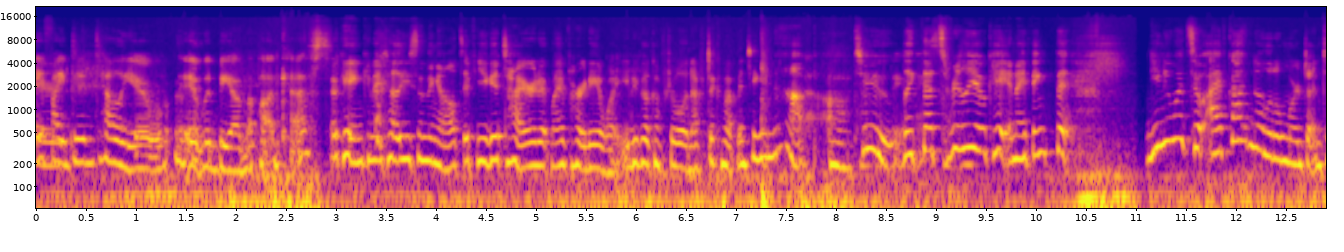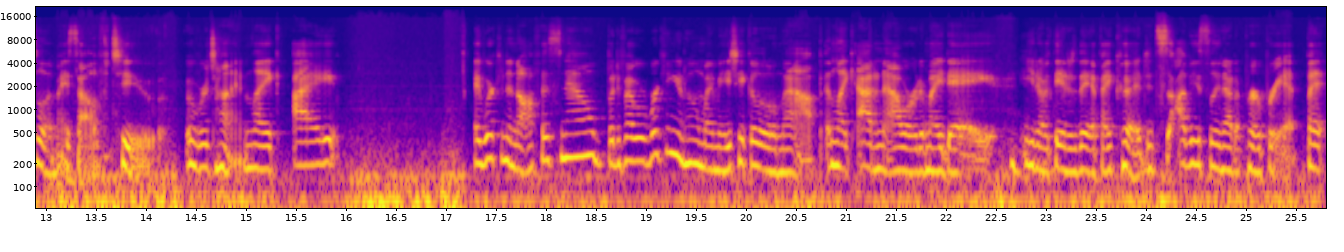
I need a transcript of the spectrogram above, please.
I if I did tell you, it would be on the podcast. Okay, and can I tell you something else? If you get tired at my party, I want you to feel comfortable enough to come up and take a nap Oh, too. be Like that's amazing. really okay. And I think that you know what? So I've gotten a little more gentle on myself too over time. Like I I work in an office now, but if I were working at home, I may take a little nap and like add an hour to my day, you know, at the end of the day if I could. It's obviously not appropriate, but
